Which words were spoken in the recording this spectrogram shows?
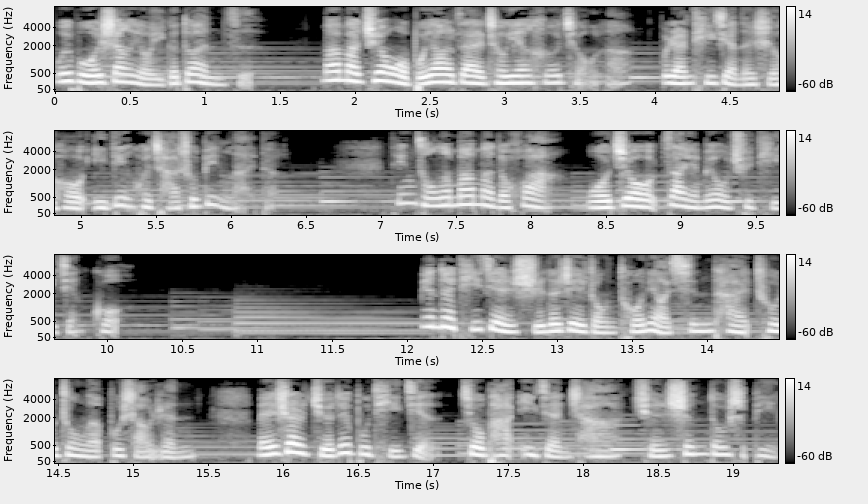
微博上有一个段子，妈妈劝我不要再抽烟喝酒了，不然体检的时候一定会查出病来的。听从了妈妈的话，我就再也没有去体检过。面对体检时的这种鸵鸟心态，戳中了不少人。没事儿绝对不体检，就怕一检查全身都是病。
